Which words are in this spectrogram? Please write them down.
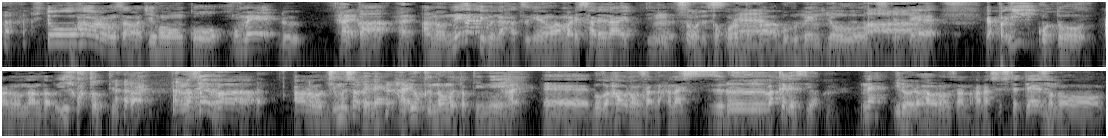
人をハーロンさんは基本こう、褒めるとか、はいはいあの、ネガティブな発言はあまりされないっていう、うんねところとか、僕勉強してて、やっぱいいこと、あの、なんだろう、いいことっていうか、例えば、あの、事務所でね、はい。よく飲むときに、はい。えー僕はハオロンさんの話するわけですよ。ね、いろいろハオロンさんの話してて、その、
